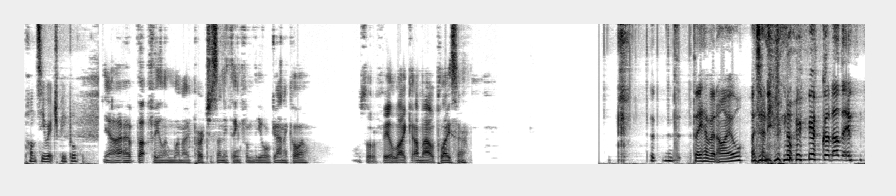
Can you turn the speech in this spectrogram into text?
Poncy rich people. Yeah, I have that feeling when I purchase anything from the organic oil. I sort of feel like I'm out of place here. They have an aisle. I don't even know. I've got nothing.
